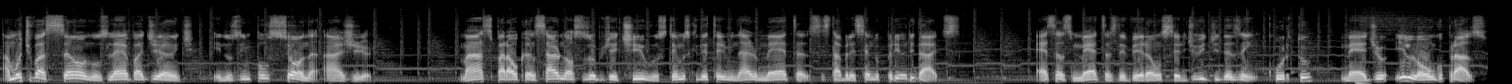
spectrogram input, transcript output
A motivação nos leva adiante e nos impulsiona a agir. Mas, para alcançar nossos objetivos, temos que determinar metas estabelecendo prioridades. Essas metas deverão ser divididas em curto, médio e longo prazo.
